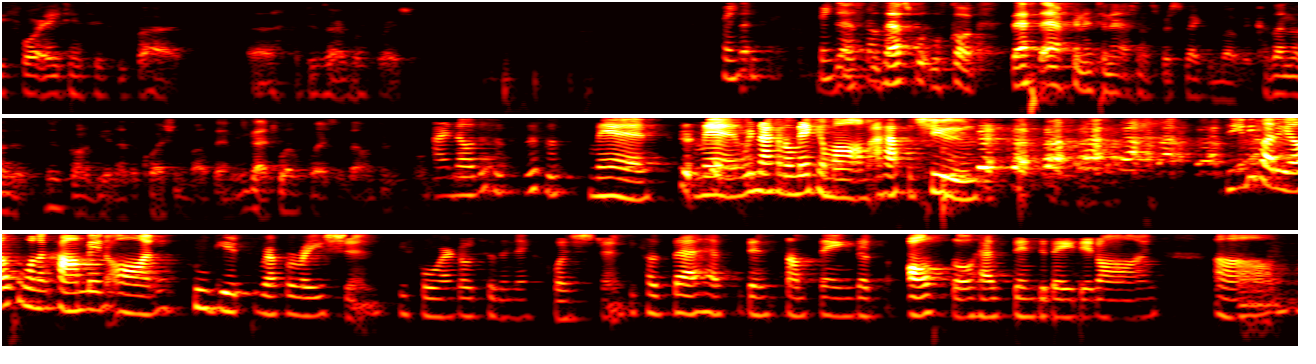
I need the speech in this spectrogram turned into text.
before 1865, uh, deserve reparations. Thank you. Thank that's, you so much. That's what was called, that's the African International's perspective of it, because I know that there's going to be another question about that. And you got 12 questions. I don't think I know this is this is man, man. We're not gonna make him all. I have to choose. Do anybody else want to comment on who gets reparations before I go to the next question? Because that has been something that also has been debated on. Um,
